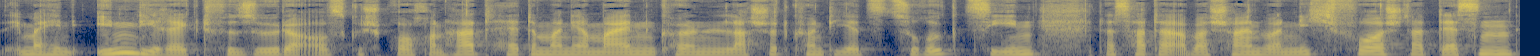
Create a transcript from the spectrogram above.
immerhin indirekt für Söder ausgesprochen hat, hätte man ja meinen können, Laschet könnte jetzt zurückziehen. Das hat er aber scheinbar nicht vor. Stattdessen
